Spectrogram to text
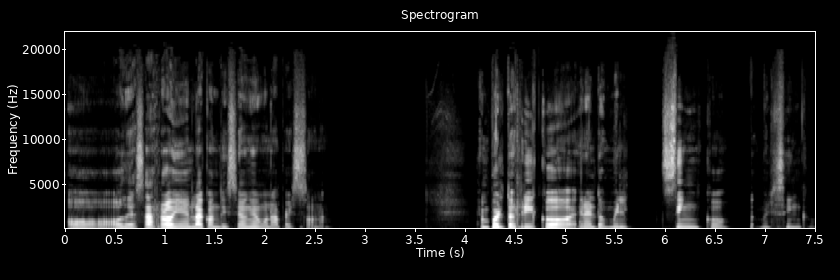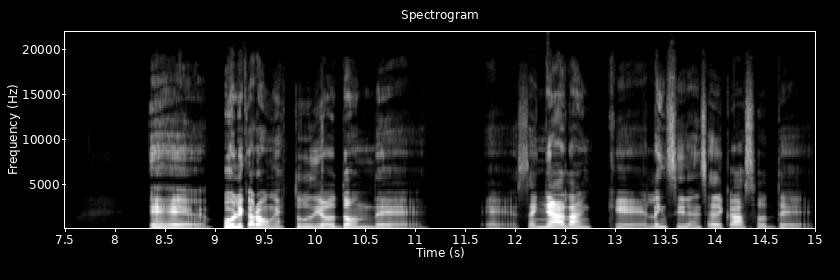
o, desarrollen la condición en una persona. En Puerto Rico, en el 2005, 2005 eh, publicaron un estudio donde eh, señalan que la incidencia de casos de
